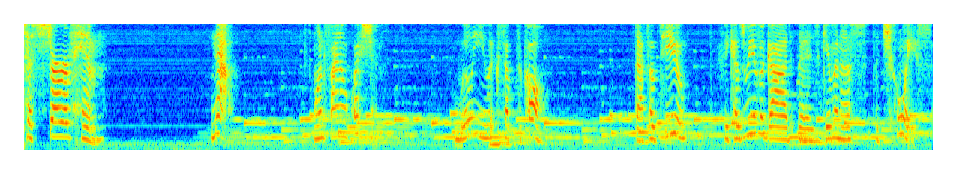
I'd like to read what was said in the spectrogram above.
to serve Him. Now, one final question Will you accept the call? That's up to you. Because we have a God that has given us the choice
